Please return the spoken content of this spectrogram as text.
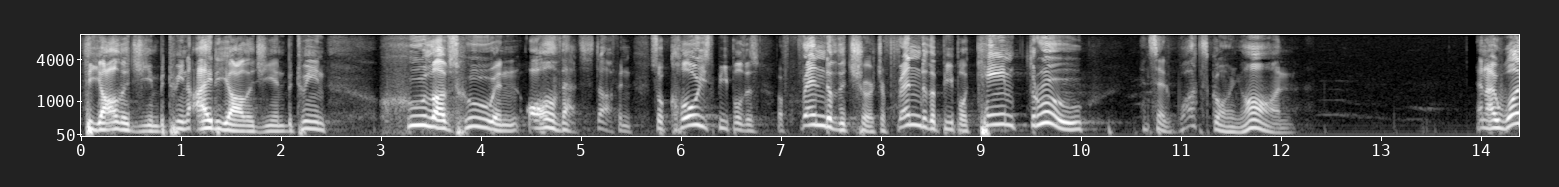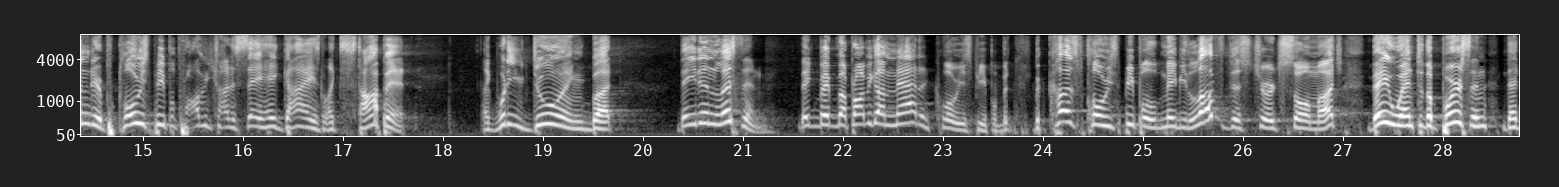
theology and between ideology and between who loves who and all of that stuff. And so Chloe's people, this a friend of the church, a friend of the people, came through and said, What's going on? And I wonder, Chloe's people probably try to say, Hey guys, like stop it. Like, what are you doing? But they didn't listen. They probably got mad at Chloe's people, but because Chloe's people maybe loved this church so much, they went to the person that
